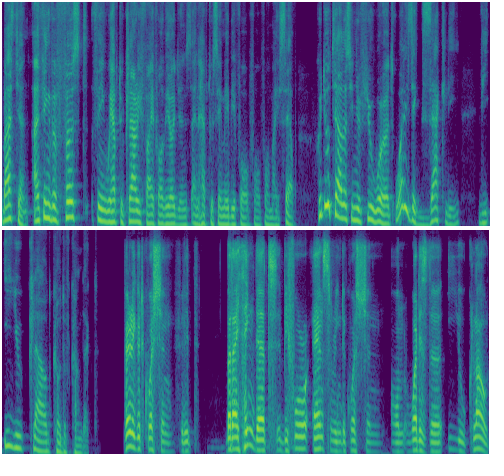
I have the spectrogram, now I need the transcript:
Bastiaan, I think the first thing we have to clarify for the audience and have to say maybe for, for, for myself, could you tell us in a few words what is exactly the EU Cloud Code of Conduct? Very good question, Philippe. But I think that before answering the question on what is the EU Cloud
